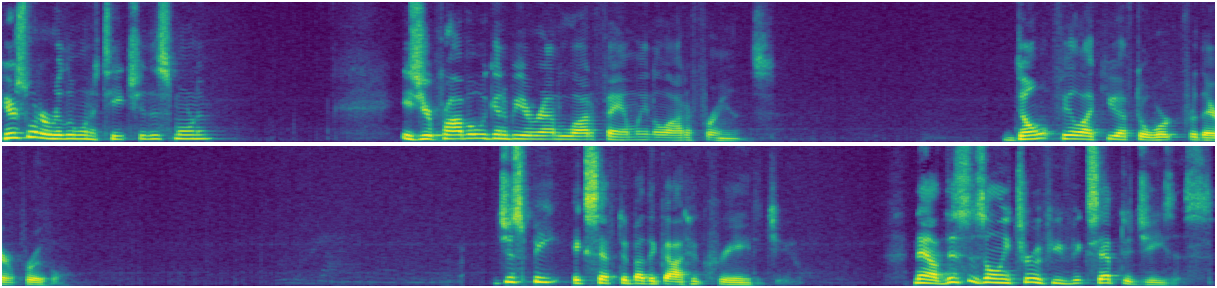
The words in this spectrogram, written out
Here's what I really want to teach you this morning is you're probably going to be around a lot of family and a lot of friends don't feel like you have to work for their approval. Just be accepted by the God who created you. Now, this is only true if you've accepted Jesus.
